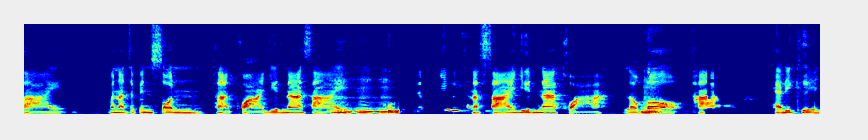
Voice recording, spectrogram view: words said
ซ้าย มันอาจจะเป็นโซนถนัดขวายืนหน้าซ้ายอืมอืมอืมคูลูเซฟสกี้ถนัดซ้ายยืนหน้าขวา แล้วก็ทาง แฮร์รี่เคน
